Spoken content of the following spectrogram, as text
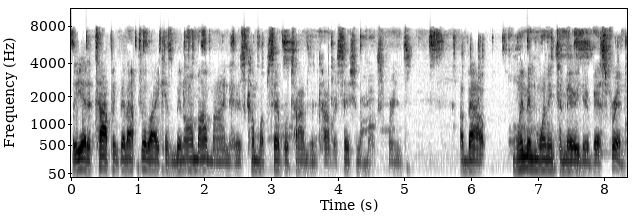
but yet a topic that I feel like has been on my mind and has come up several times in conversation amongst friends about women wanting to marry their best friend.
